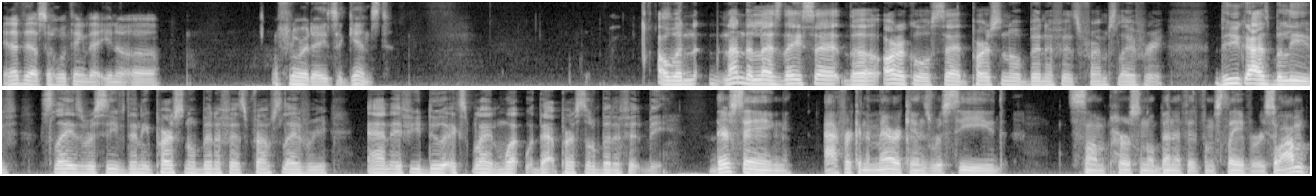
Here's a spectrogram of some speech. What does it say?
and I think that's the whole thing that you know uh Florida is against. Oh, but n- nonetheless, they said the article said personal benefits from slavery. Do you guys believe slaves received any personal benefits from slavery? And if you do, explain what would that personal benefit be? They're saying African Americans received some personal benefit from slavery. So I'm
